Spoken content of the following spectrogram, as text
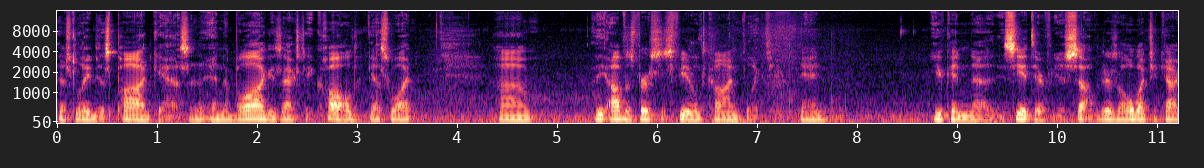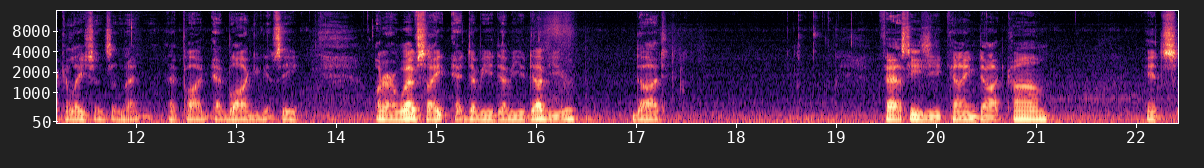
that's related to this podcast. And, and the blog is actually called, guess what? Uh, the office versus field conflict. And you can uh, see it there for yourself. There's a whole bunch of calculations in that, that, pod, that blog you can see on our website at www.fasteasyaccounting.com. It's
